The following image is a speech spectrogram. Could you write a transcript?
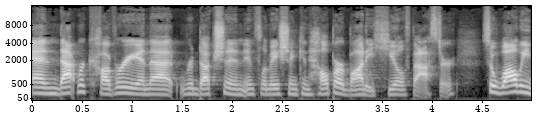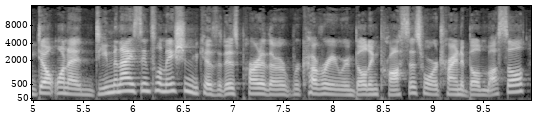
And that recovery and that reduction in inflammation can help our body heal faster. So while we don't want to demonize inflammation because it is part of the recovery and rebuilding process when we're trying to build muscle,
